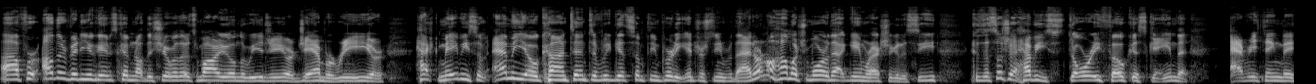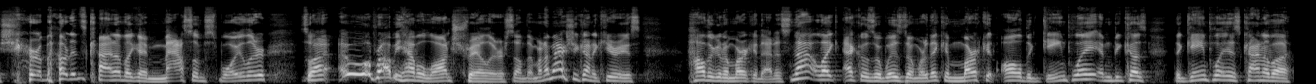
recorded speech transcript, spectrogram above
uh, for other video games coming out this year, whether it's Mario and Luigi or Jamboree or heck, maybe some Emio content if we get something pretty interesting for that. I don't know how much more of that game we're actually going to see because it's such a heavy story focused game that everything they share about it's kind of like a massive spoiler. So I, I will probably have a launch trailer or something, but I'm actually kind of curious how they're going to market that. It's not like Echoes of Wisdom where they can market all the gameplay, and because the gameplay is kind of a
